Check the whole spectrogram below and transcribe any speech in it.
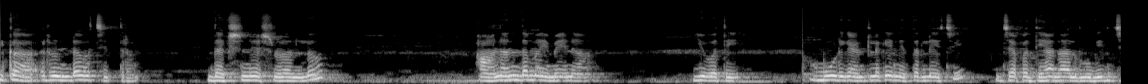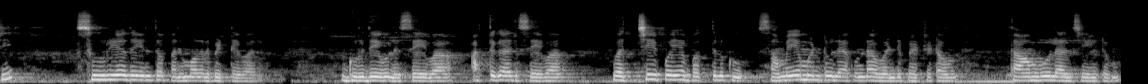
ఇక రెండవ చిత్రం. దక్షిణేశ్వరంలో ఆనందమయమైన యువతి. మూడు గంటలకే నిద్రలేచి జపధ్యానాలు ముగించి సూర్యోదయంతో పని మొదలుపెట్టేవారు. గురుదేవుల సేవ అత్తగారి సేవ వచ్చేపోయే భక్తులకు సమయం అంటూ లేకుండా వండి పెట్టడం తాంబూలాలు చేయటం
